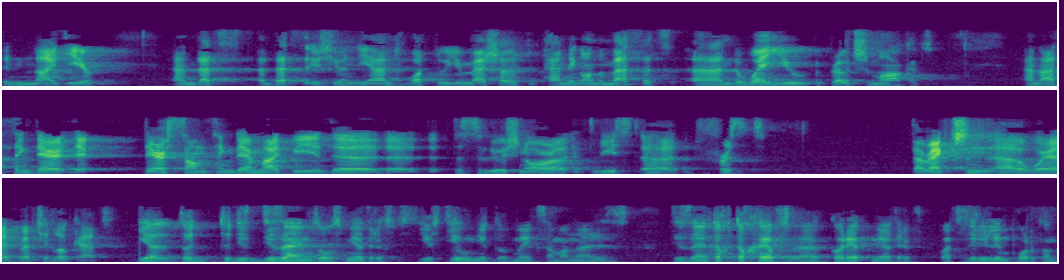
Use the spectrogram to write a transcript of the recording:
in an idea. And that's, and that's the issue in the end. What do you measure depending on the method and the way you approach the market? And I think there, there there's something, there might be the, the, the solution or at least uh, first direction uh, where, where to look at. Yeah, to, to design those metrics, you still need to make some analysis. Design to, to have uh, correct metrics, but it's really important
